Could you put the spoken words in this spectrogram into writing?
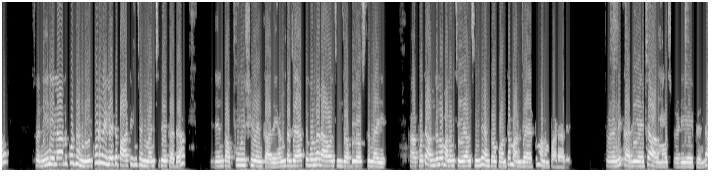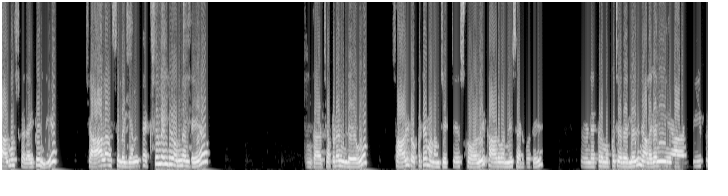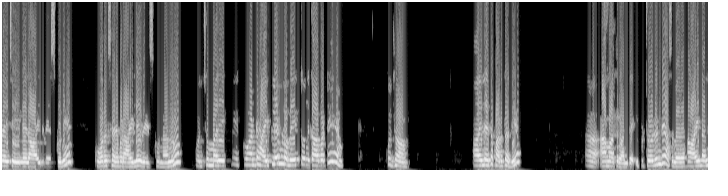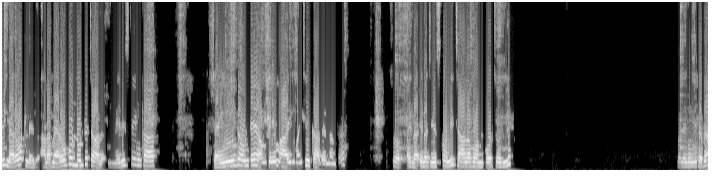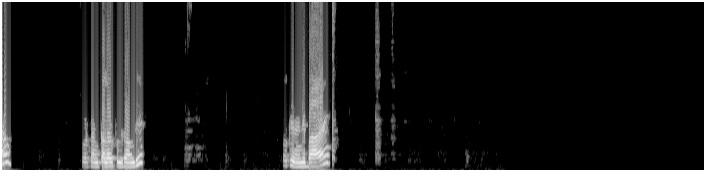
సో నేను ఇలా అనుకుంటున్నాను. మీరు కూడా వీలైతే పాటించండి. మంచిదే కదా. ఇదేం తప్పు విషయం ఏం కాదు. ఎంత జాగ్రత్తగా ఉన్నా రావాల్సిన జబ్బులు వస్తున్నాయి. కాకపోతే అందులో మనం చేయాల్సింది ఎంతో కొంత మన జాగ్రత్త మనం పడాలి. చూడండి కర్రీ అయితే ఆల్మోస్ట్ రెడీ అయిపోయింది. ఆల్మోస్ట్ కదా అయిపోయింది. చాలా అసలు ఎంత ఎక్సలెంట్గా ఉందంటే ఇంకా చెప్పడం లేవు. సాల్ట్ ఒక్కటే మనం చెక్ చేసుకోవాలి. కారం అన్నీ సరిపోతాయి. చూడండి ఎక్కడ ముక్క చదవలేదు నేను అలాగని డీప్ ఫ్రై చేయలేదు ఆయిల్ వేసుకుని. కూరకు సరిపడా ఆయిలే వేసుకున్నాను. కొంచెం మరి ఎక్కువ అంటే హై ఫ్లేమ్లో వేగుతుంది కాబట్టి కొంచెం ఆయిల్ అయితే పడుతుంది. ఆ, మాత్రం అంతే. ఇప్పుడు చూడండి అసలు ఆయిల్ అనేది మెరవట్లేదు. అలా మెరవకుండా ఉంటే చాలు. మెరిస్తే ఇంకా షైనీగా ఉంటే అంతేం ఆయిల్ మంచిది కాదండి అంత. సో ఇలా ఇలా చేసుకోండి. చాలా బాగుంది కూర చూడండి. భలేగా ఉంది కదా? చూడటానికి కలర్ఫుల్గా ఉంది. ఓకేనండి బాయ్.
